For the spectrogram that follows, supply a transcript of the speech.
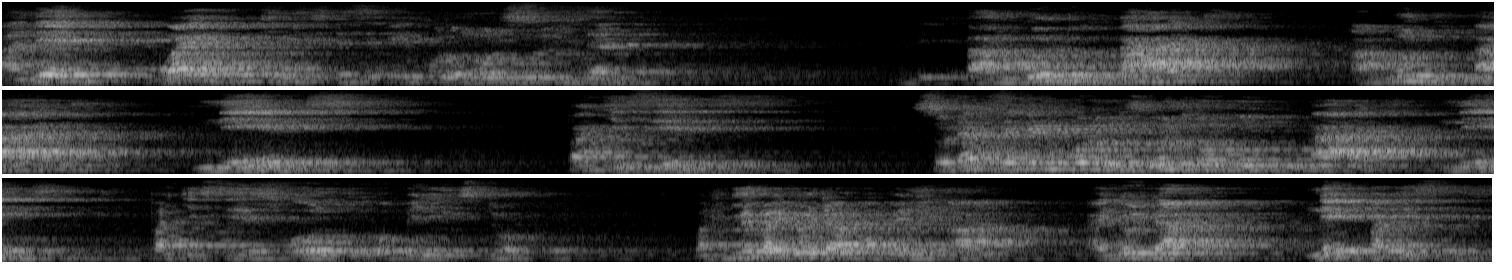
And then why I'm it in the second column also is that I'm going to add I'm going to add net purchases. So that second column is going to help me to add net purchases onto opening stock. But remember, I don't have opening, uh, I don't have net purchases.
